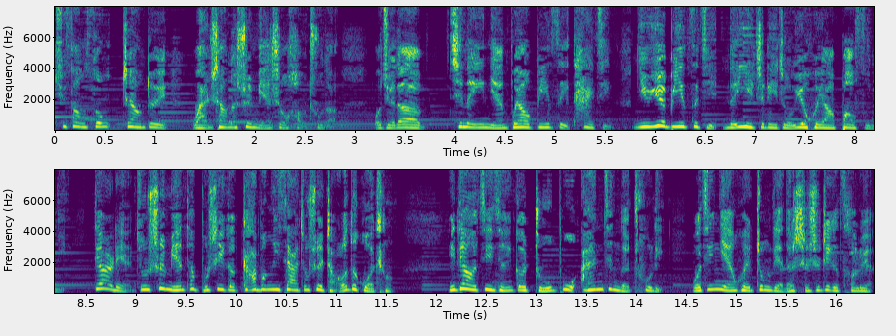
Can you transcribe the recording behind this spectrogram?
去放松，这样对晚上的睡眠是有好处的。我觉得新的一年不要逼自己太紧，你越逼自己，你的意志力就越会要报复你。第二点就是睡眠，它不是一个嘎嘣一下就睡着了的过程，一定要进行一个逐步安静的处理。我今年会重点的实施这个策略，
